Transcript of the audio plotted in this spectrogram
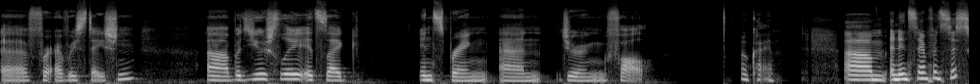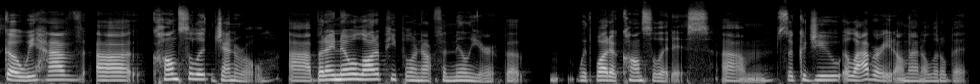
uh, for every station. Uh, but usually it's like in spring and during fall. Okay. Um, and in San Francisco, we have a consulate general, uh, but I know a lot of people are not familiar but with what a consulate is. Um, so could you elaborate on that a little bit?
